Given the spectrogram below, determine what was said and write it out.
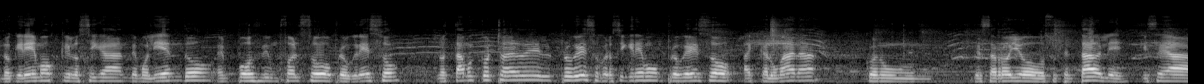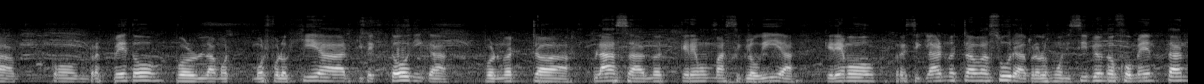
no queremos que lo sigan demoliendo en pos de un falso progreso. No estamos en contra del progreso, pero sí queremos un progreso a escala humana, con un desarrollo sustentable, que sea con respeto por la mor- morfología arquitectónica, por nuestras plazas, no queremos más ciclovías, queremos reciclar nuestra basura, pero los municipios no fomentan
